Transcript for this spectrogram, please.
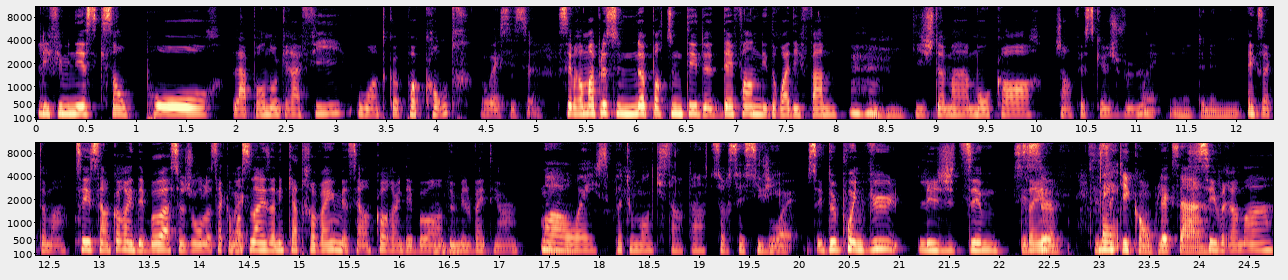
les féministes qui sont pour la pornographie, ou en tout cas pas contre, Ouais, c'est ça. c'est vraiment plus une opportunité de défendre les droits des femmes. Mhm. Mhm. Puis justement, mon corps, j'en fais ce que je veux. Ouais, une autonomie. Exactement. Tu sais, c'est encore un débat à ce jour, là. Ça a commencé dans les années 80, mais c'est encore un débat en Mhm. 2021. Ah Mhm. ouais, c'est pas tout le monde qui s'entend sur ce sujet. Ouais, C'est deux points de vue légitimes. c'est ça. C'est Ben, ça qui est complexe à... C'est vraiment...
